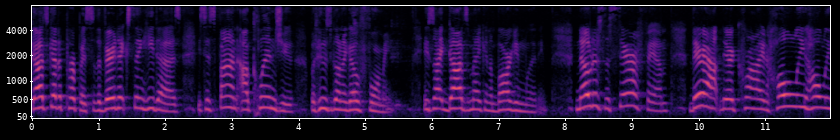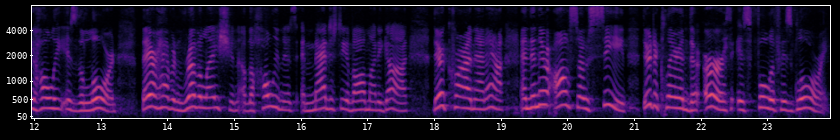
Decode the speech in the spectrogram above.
God's got a purpose. So the very next thing he does, he says, Fine, I'll cleanse you, but who's going to go for me? He's like God's making a bargain with him. Notice the seraphim, they're out there crying, Holy, holy, holy is the Lord. They are having revelation of the holiness and majesty of Almighty God. They're crying that out. And then they're also seeing, they're declaring the earth is full of His glory.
